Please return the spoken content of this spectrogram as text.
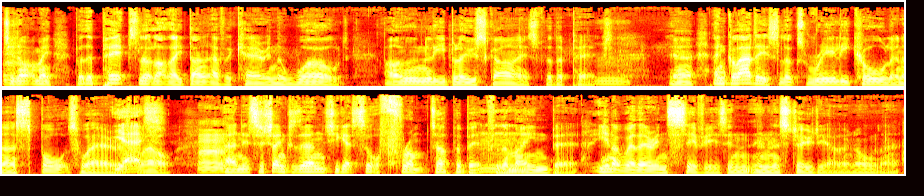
Do you know what I mean? But the Pips look like they don't have a care in the world. Only blue skies for the Pips. Yeah, and Gladys looks really cool in her sportswear Yes. as well. Mm. And it's a shame because then she gets sort of frumped up a bit for the mm. main bit, you know, where they're in civvies in, in the studio and all that.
